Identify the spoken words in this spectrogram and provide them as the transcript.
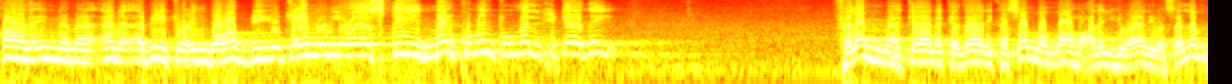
قال إنما أنا أبيت عند ربي يطعمني ويسقين. مالكم أنتوا مال الحكاية دي؟ فلما كان كذلك صلى الله عليه وآله وسلم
